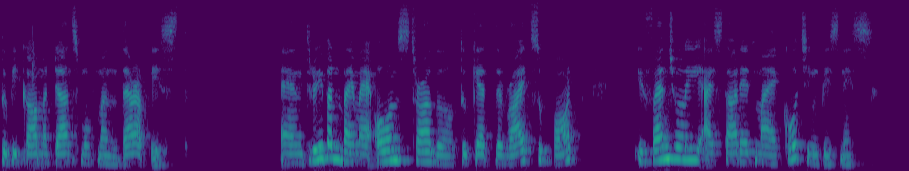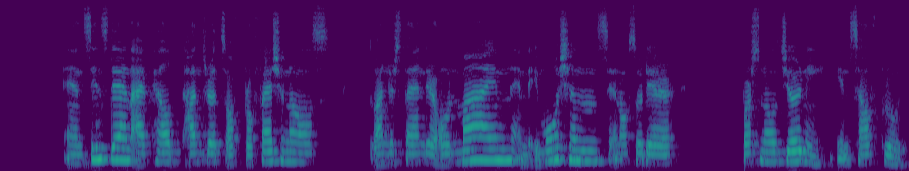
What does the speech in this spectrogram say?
to become a dance movement therapist. And driven by my own struggle to get the right support, eventually I started my coaching business. And since then, I've helped hundreds of professionals to understand their own mind and emotions and also their personal journey in self growth.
